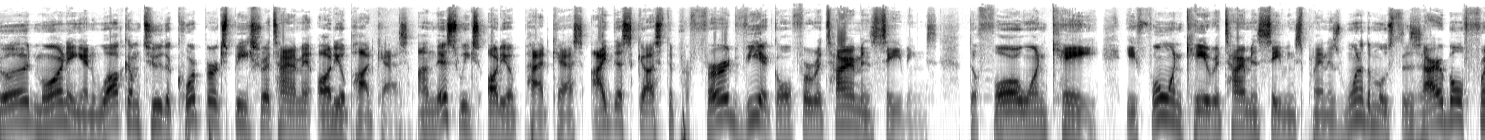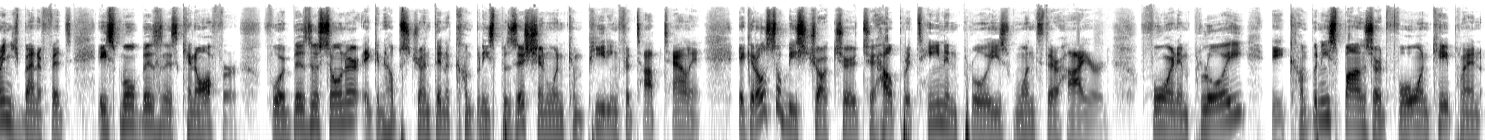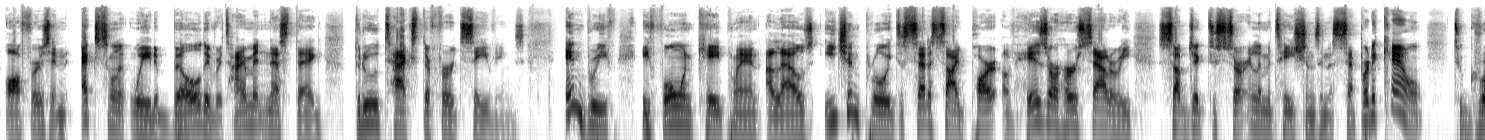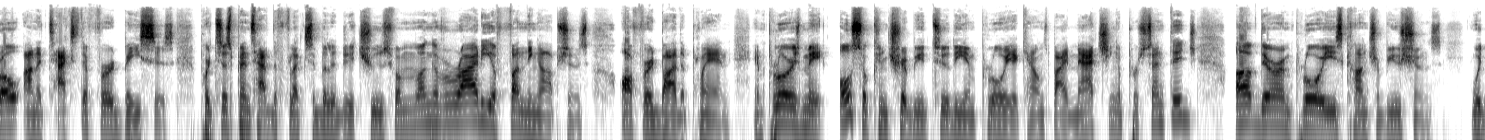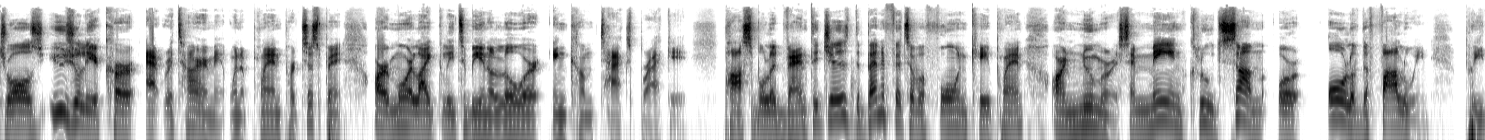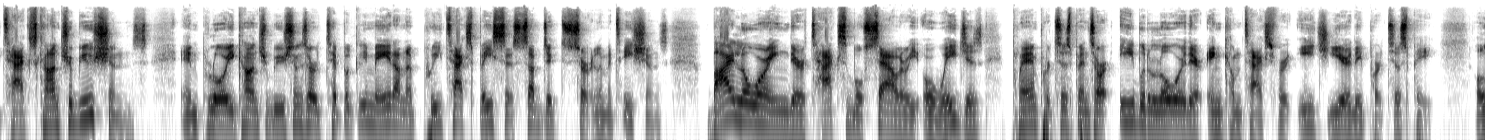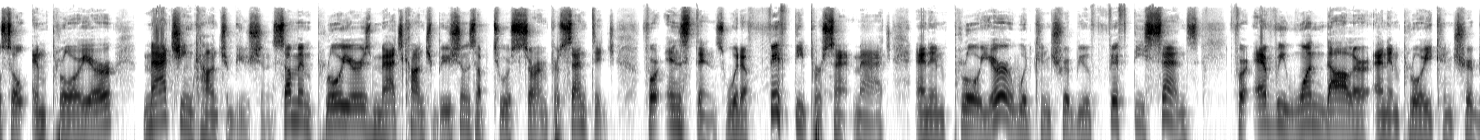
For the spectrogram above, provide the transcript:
Good morning and welcome to the Courtberg Speaks Retirement audio podcast. On this week's audio podcast, I discuss the preferred vehicle for retirement savings, the 401k. A 401k retirement savings plan is one of the most desirable fringe benefits a small business can offer. For a business owner, it can help strengthen a company's position when competing for top talent. It could also be structured to help retain employees once they're hired. For an employee, a company sponsored 401k plan offers an excellent way to build a retirement nest egg through tax deferred savings. In brief, a 401k plan allows each employee to set aside part of his or her salary subject to certain limitations in a separate account to grow on a tax deferred basis. Participants have the flexibility to choose from among a variety of funding options offered by the plan. Employers may also contribute to the employee accounts by matching a percentage of their employees' contributions. Withdrawals usually occur at retirement when a plan participant are more likely to be in a lower income tax bracket. Possible advantages the benefits of a 401k plan are numerous and may include some or all of the following Pre-tax contributions. Employee contributions are typically made on a pre-tax basis subject to certain limitations. By lowering their taxable salary or wages, plan participants are able to lower their income tax for each year they participate. Also, employer matching contributions. Some employers match contributions up to a certain percentage. For instance, with a 50% match, an employer would contribute 50 cents for every $1 an employee contributes.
